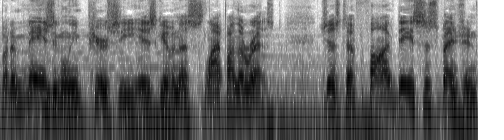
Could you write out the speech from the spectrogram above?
but amazingly, Piercy is given a slap on the wrist. Just a five day suspension.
